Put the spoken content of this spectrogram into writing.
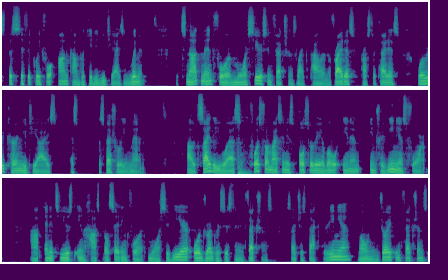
specifically for uncomplicated UTIs in women. It's not meant for more serious infections like pyelonephritis, prostatitis, or recurrent UTIs, especially in men. Outside the US, fosfomycin is also available in an intravenous form, uh, and it's used in hospital setting for more severe or drug-resistant infections, such as bacteremia, bone and joint infections,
